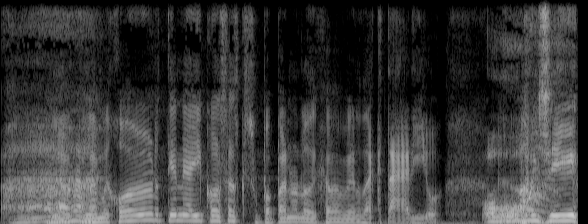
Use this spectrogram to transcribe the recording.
A, la- a lo mejor tiene ahí cosas que su papá no lo dejaba ver, Dactario. Uy, sí.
